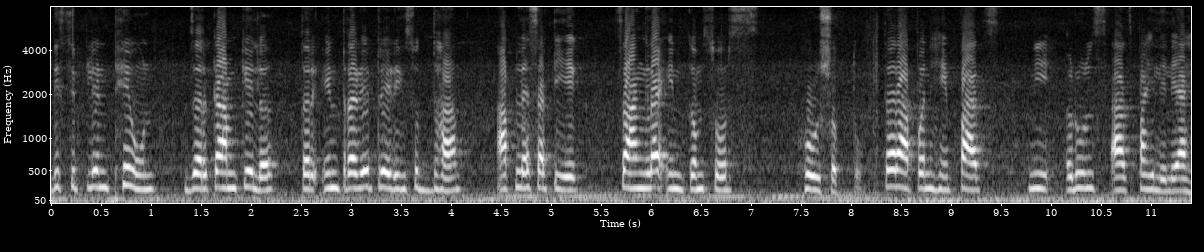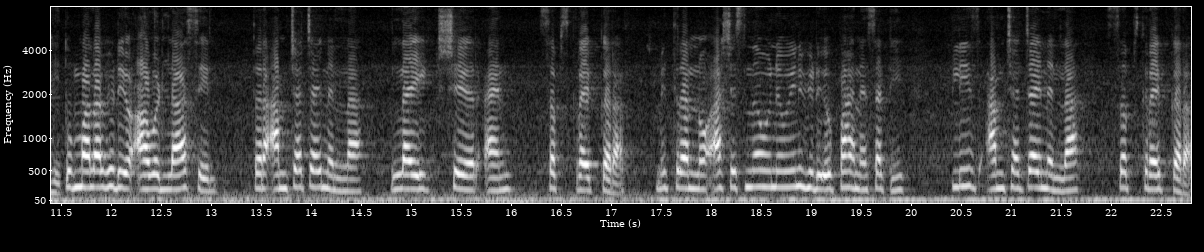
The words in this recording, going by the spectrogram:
डिसिप्लिन ठेवून जर काम केलं तर इंट्राडे ट्रेडिंगसुद्धा आपल्यासाठी एक चांगला इन्कम सोर्स होऊ शकतो. तर आपण हे पाच नि रूल्स आज पाहिलेले आहे तुम्हाला व्हिडिओ आवडला असेल तर आमच्या चॅनलला लाईक शेअर अँड सबस्क्राईब करा. मित्रांनो असेच नवनवीन व्हिडिओ पाहण्यासाठी प्लीज आमच्या चॅनलला सबस्क्राईब करा.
